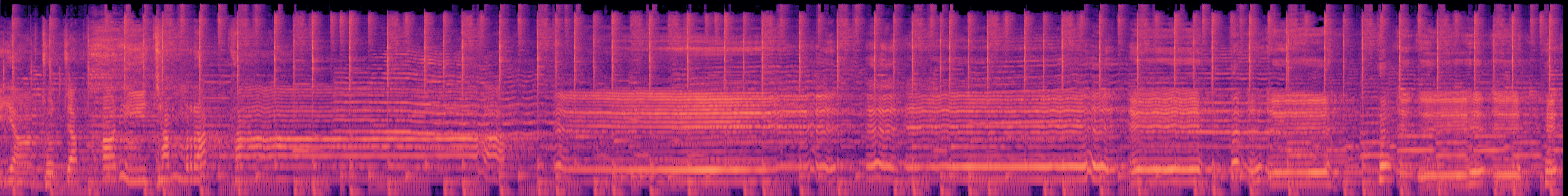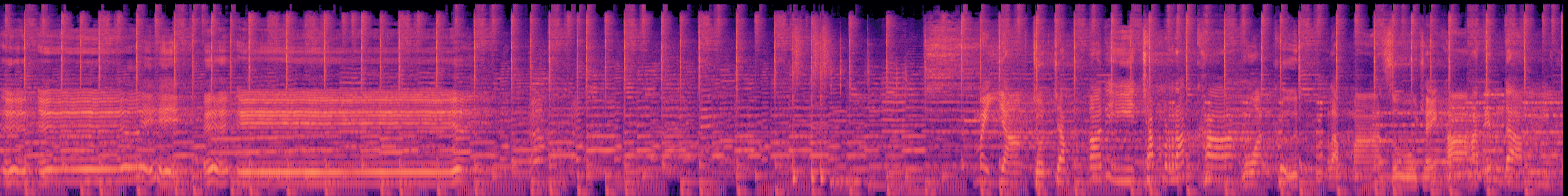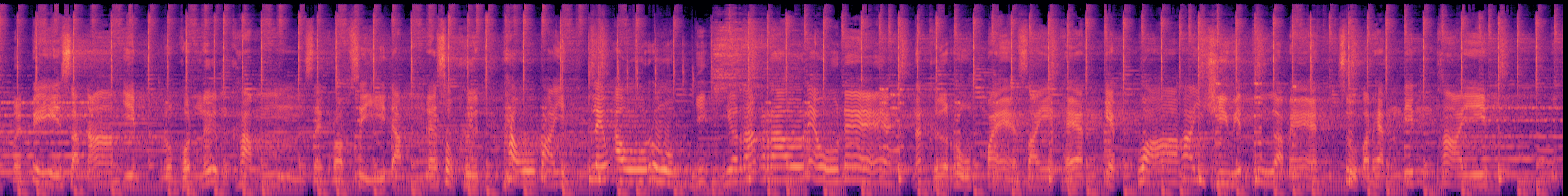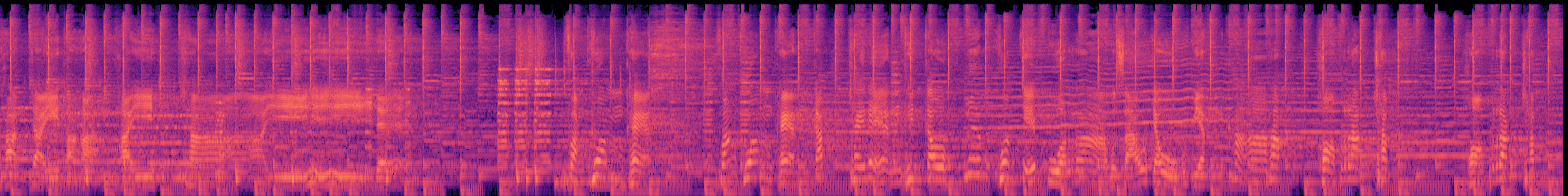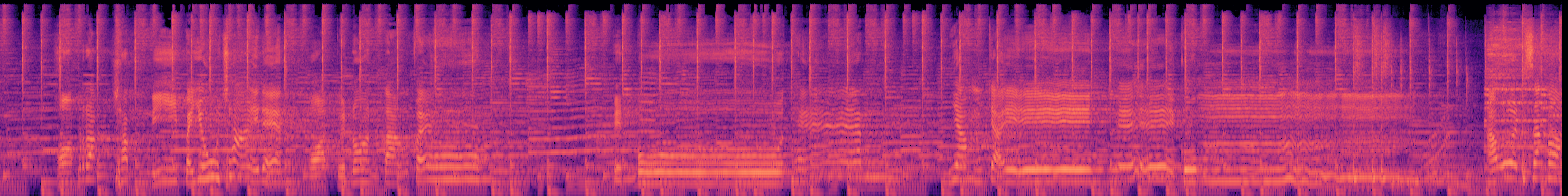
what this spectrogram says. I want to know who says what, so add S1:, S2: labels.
S1: ไม่อยากจดจับอดีตช้ำรักพาเออเออ ไม่อยากจดจำอดีตช้ำรักคาหวนคืนกลับมาสู่ชายคาเต็นดำ เปิดปีสนามยิมรูปคนลืมคำใส่กรอบสีดำและส่งคืนเข้าไปแล้วเอารูปหญิงที่รักเราแน่วแน่ นั่นคือรูปแม่ใส่แทนเก็บไว้ชีวิตเพื่อแม่ สู่ประแผ่นดินไทยท่านใจทหารไทยชายแดนฟังความแค้นฟังความแค้น ลืมความเจ็บปวดราวสาวเจ้าเปลี่ยนข้ามหอบรักช้ำหอบรักช้ำหอบรักช้ำหนีไปอยู่ชายแดนกอดปืนนอนต่างแฟน เป็นมูแทนย้ำใจกุม เอาเอิญสังอง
